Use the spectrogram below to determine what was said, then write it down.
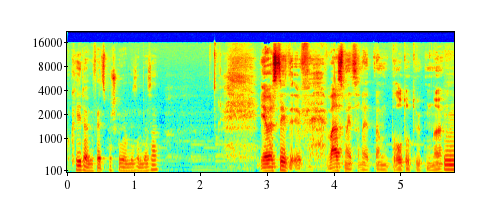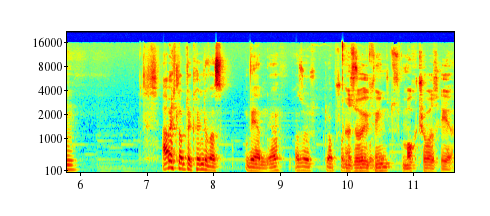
Okay, da gefällt es mir schon ein bisschen besser. Ja, weißt du, weiß man jetzt nicht beim Prototypen. Ne? Hm. Aber ich glaube, der könnte was werden, ja. Also ich glaube schon. Also der ich finde, macht schon was her.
